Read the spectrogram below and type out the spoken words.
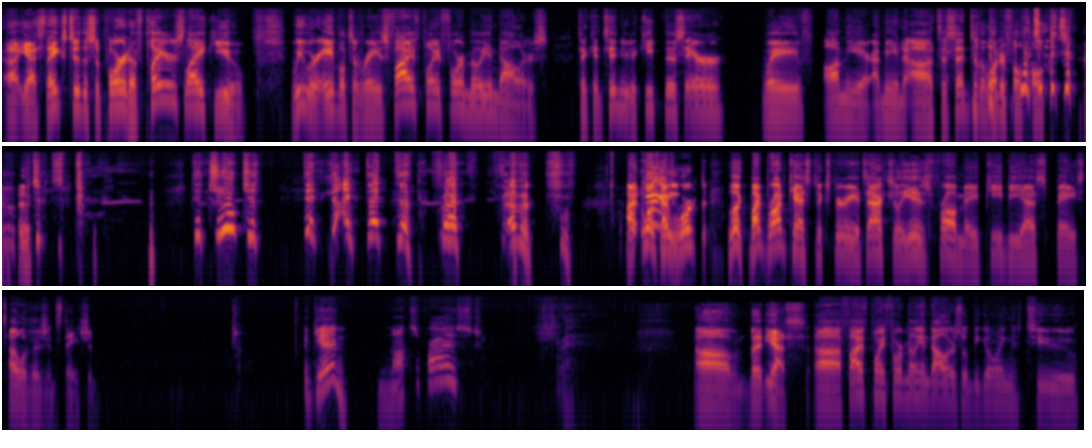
Uh, yes, thanks to the support of players like you, we were able to raise $5.4 million to continue to keep this air wave on the air. I mean, uh, to send to the wonderful folks. did you just did I that I look, I worked. Look, my broadcast experience actually is from a PBS based television station. again? Not surprised. Um, but yes, uh, five point four million dollars will be going to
